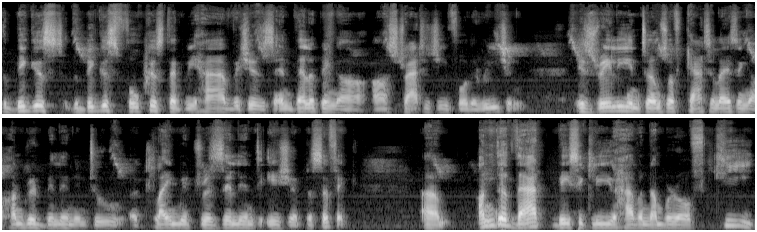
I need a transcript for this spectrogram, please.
the biggest the biggest focus that we have, which is enveloping our, our strategy for the region, is really in terms of catalyzing 100 billion into a climate resilient Asia Pacific. Um, under that, basically, you have a number of key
